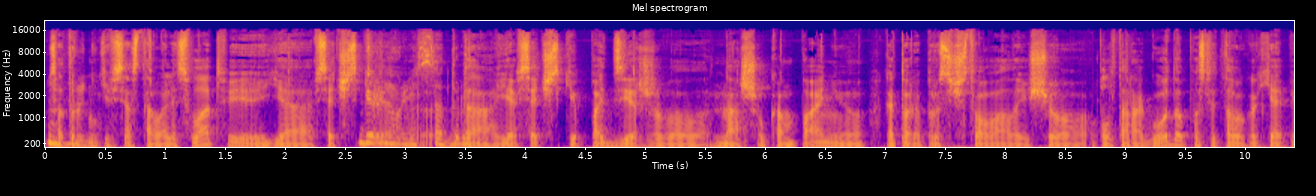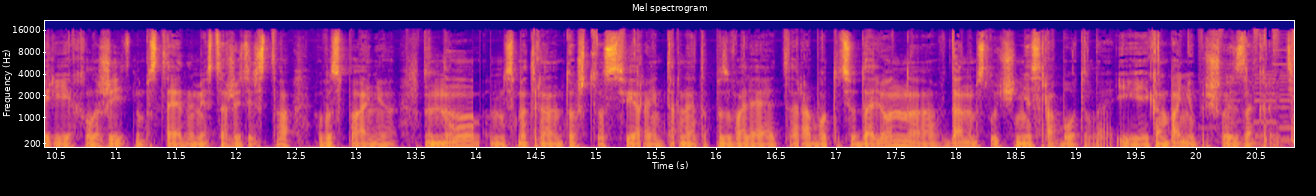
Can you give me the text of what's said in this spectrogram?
Угу. Сотрудники все оставались в Латвии. Я всячески... Вернулись сотрудники. Да, я всячески поддерживал нашу компанию, которая просуществовала еще полтора года после того, как я переехал жить на постоянное место жительства в Испанию. Но, несмотря на то, что сфера интернета позволяет работать удаленно, в данном случае не сработало, и компанию пришлось закрыть.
